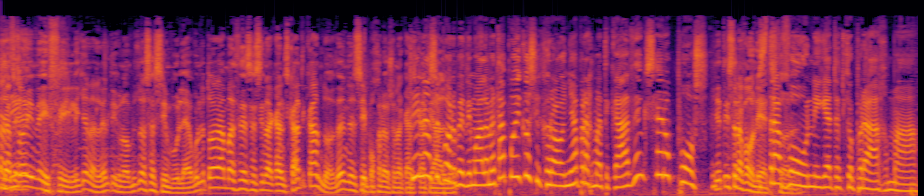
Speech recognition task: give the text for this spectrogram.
Δηλαδή, αυτό είναι οι φίλοι για να λένε τη γνώμη τους, να σα συμβουλεύουν. Τώρα, άμα θες εσύ να κάνεις κάτι, κάντο. Δεν είσαι υποχρέωση να κάνεις Τι κάτι να σε άλλο. πω, ρε παιδί μου, αλλά μετά από 20 χρόνια πραγματικά δεν ξέρω πώς. Γιατί στραβώνει έτσι. τώρα; Στραβώνει για τέτοιο πράγμα.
